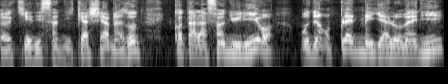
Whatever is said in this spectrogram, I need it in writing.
euh, qu'il y ait des syndicats chez Amazon. Quant à la fin du livre, on est en pleine mégalomanie.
